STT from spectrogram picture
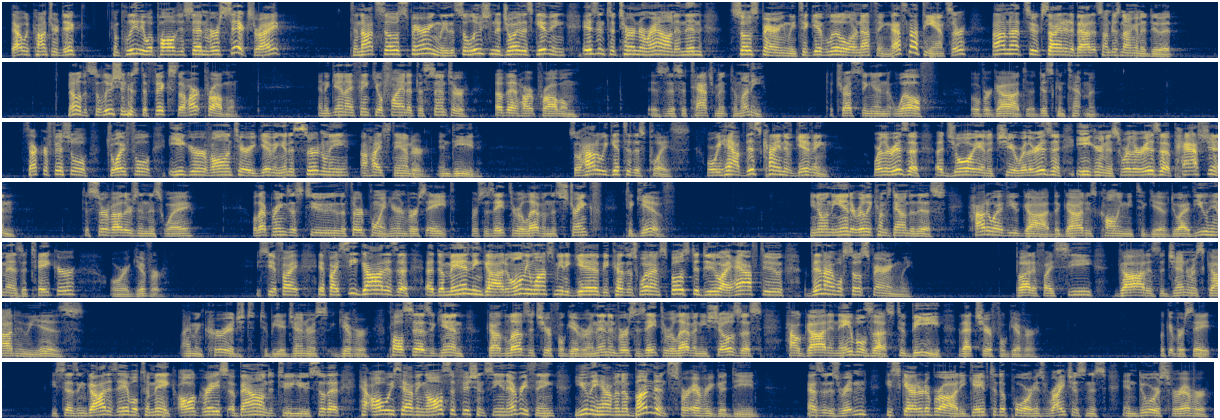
That would contradict completely what Paul just said in verse 6, right? To not sow sparingly. The solution to joyless giving isn't to turn around and then sow sparingly, to give little or nothing. That's not the answer. I'm not too excited about it, so I'm just not going to do it. No, the solution is to fix the heart problem. And again, I think you'll find at the center of that heart problem is this attachment to money, to trusting in wealth over God, to discontentment. Sacrificial, joyful, eager, voluntary giving, it is certainly a high standard indeed. So, how do we get to this place where we have this kind of giving, where there is a, a joy and a cheer, where there is an eagerness, where there is a passion to serve others in this way? Well, that brings us to the third point here in verse 8, verses 8 through 11 the strength to give. You know, in the end, it really comes down to this How do I view God, the God who's calling me to give? Do I view him as a taker or a giver? You see, if I, if I see God as a, a demanding God who only wants me to give because it's what I'm supposed to do, I have to, then I will sow sparingly. But if I see God as the generous God who He is, I'm encouraged to be a generous giver. Paul says again, God loves a cheerful giver. And then in verses 8 through 11, he shows us how God enables us to be that cheerful giver. Look at verse 8. He says, And God is able to make all grace abound to you, so that always having all sufficiency in everything, you may have an abundance for every good deed. As it is written, He scattered abroad, He gave to the poor, His righteousness endures forever.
